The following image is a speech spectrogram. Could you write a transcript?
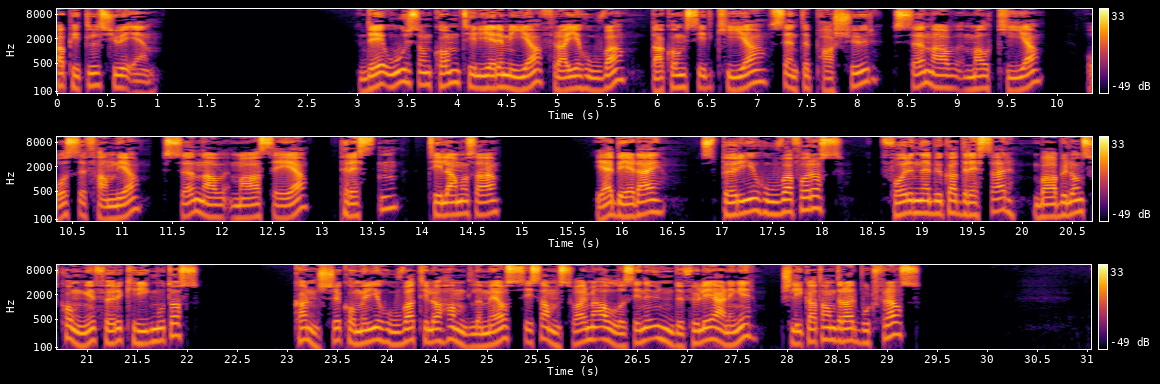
kapittel 21 Det ord som kom til Jeremia fra Jehova, da kong Sidkia sendte Pashur, sønn av Malkia, og Sefania, sønn av Maasea, presten, til ham og sa, «Jeg ber deg, spør Jehova for oss, for Nebukadressar, Babylons konge, fører krig mot oss. Kanskje kommer Jehova til å handle med oss i samsvar med alle sine underfulle gjerninger, slik at han drar bort fra oss.»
